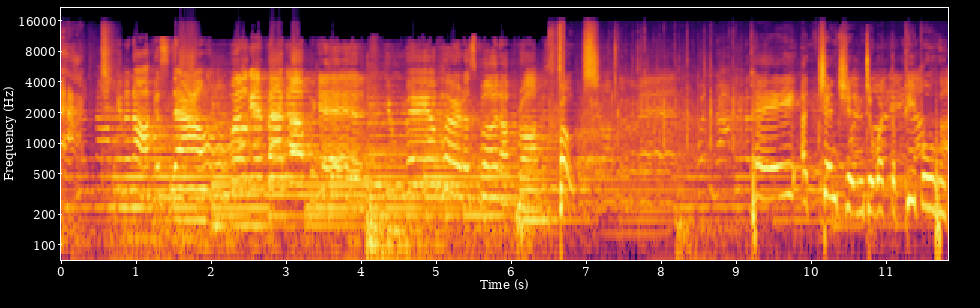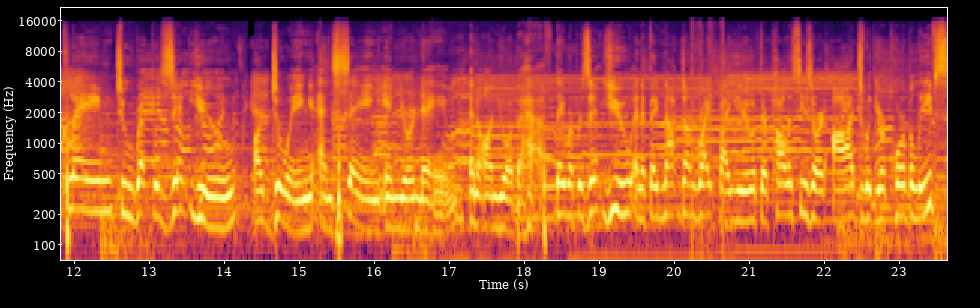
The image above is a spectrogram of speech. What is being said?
act. Not gonna knock us down, we'll get back up again. You may have hurt us, but I promise. Vote. Pay attention to what the people who claim to represent you are doing and saying in your name and on your behalf. They represent you, and if they've not done right by you, if their policies are at odds with your core beliefs,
